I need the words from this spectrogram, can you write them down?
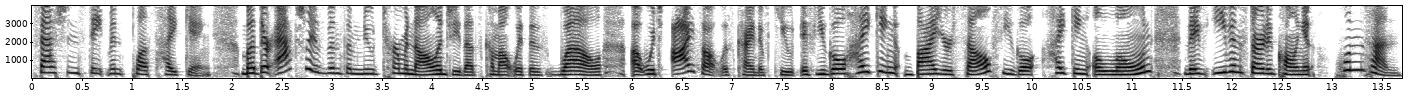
fashion statement plus hiking. But there actually has been some new terminology that's come out with as well, uh, which I thought was kind of cute. If you go hiking by yourself, you go hiking alone. They've even started calling it 혼산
